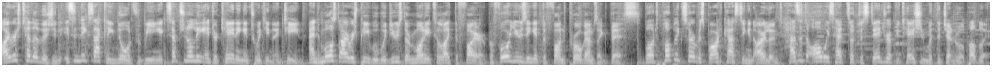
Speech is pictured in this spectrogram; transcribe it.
Irish television isn't exactly known for being exceptionally entertaining in 2019, and most Irish people would use their money to light the fire before using it to fund programs like this. But public service broadcasting in Ireland hasn't always had such a stained reputation with the general public.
